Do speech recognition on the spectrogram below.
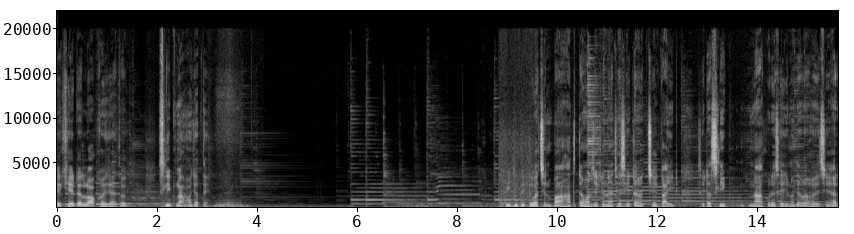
রেখে এটা লক হয়ে যায়, তো স্লিপ না হয় যাতে। এই যে দেখতে পাচ্ছেন, বাঁ হাতটা আমার যেখানে আছে সেটা হচ্ছে গাইড সেটা স্লিপ না করে সেই জন্য দেওয়া হয়েছে, আর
